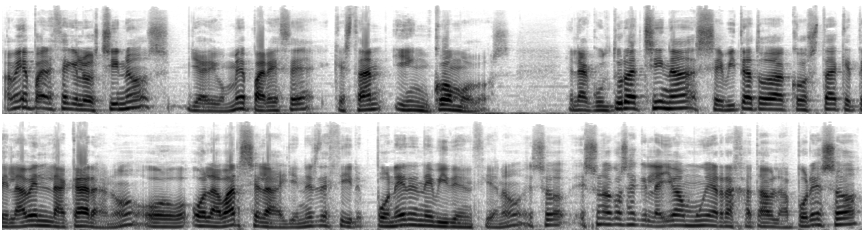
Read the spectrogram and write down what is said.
A mí me parece que los chinos, ya digo, me parece que están incómodos. En la cultura china se evita a toda costa que te laven la cara, ¿no? O, lavársela a alguien, es decir, poner en evidencia, ¿no? Eso es una cosa que la lleva muy a rajatabla. Por eso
